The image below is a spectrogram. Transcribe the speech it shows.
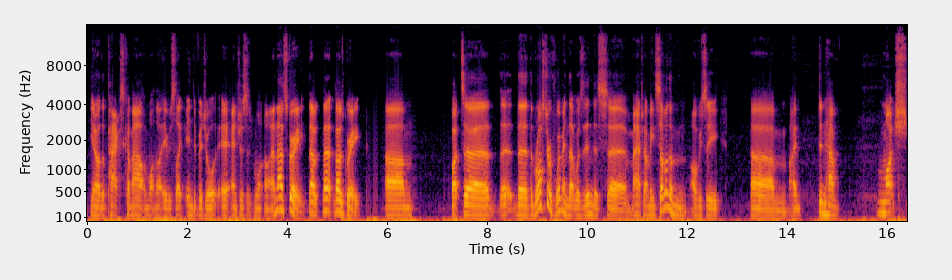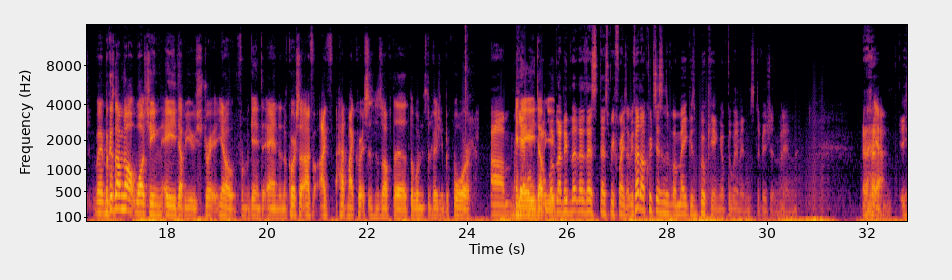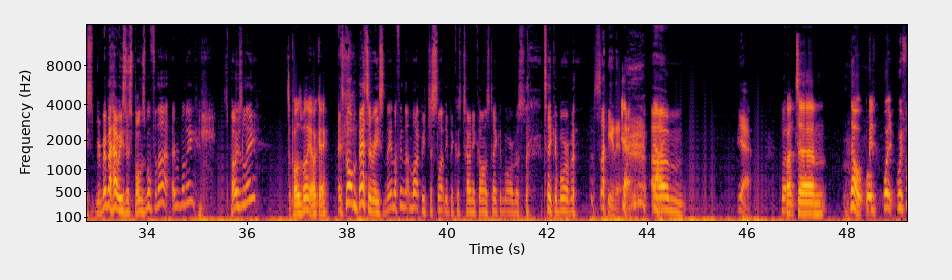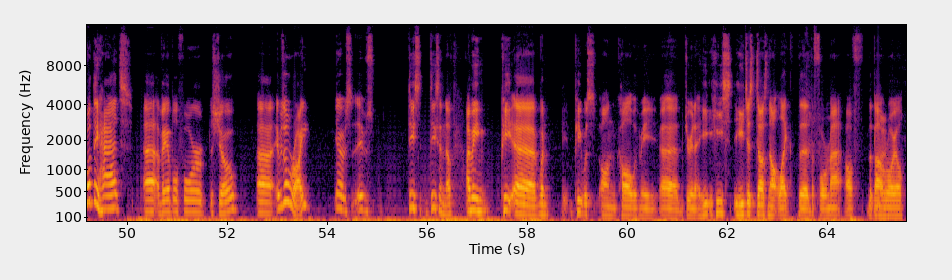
you know the packs come out and whatnot, it was like individual entrances and whatnot, and that's great. That that that was great. Um, but uh, the the the roster of women that was in this uh, match, I mean, some of them obviously um, I didn't have much because I'm not watching AEW straight, you know, from beginning to end. And of course, I've I've had my criticisms of the the women's division before. Um, In yeah, well, AEW. well, let me let- let's, let's rephrase it. We've had our criticisms of Omega's booking of the women's division, and um, Yeah. he's, remember how he's responsible for that? Everybody, supposedly, Supposedly, okay. it's gotten better recently, and I think that might be just slightly because Tony Khan's taken more of a taken more of a say in it. Yeah. Yeah. Um. Yeah. But um, no, with, with with what they had uh, available for the show, uh, it was all right. Yeah, it was it was decent decent enough. I mean, Pete uh, when Pete was on call with me uh, during it, he he's he just does not like the the format of the battle No. royal.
